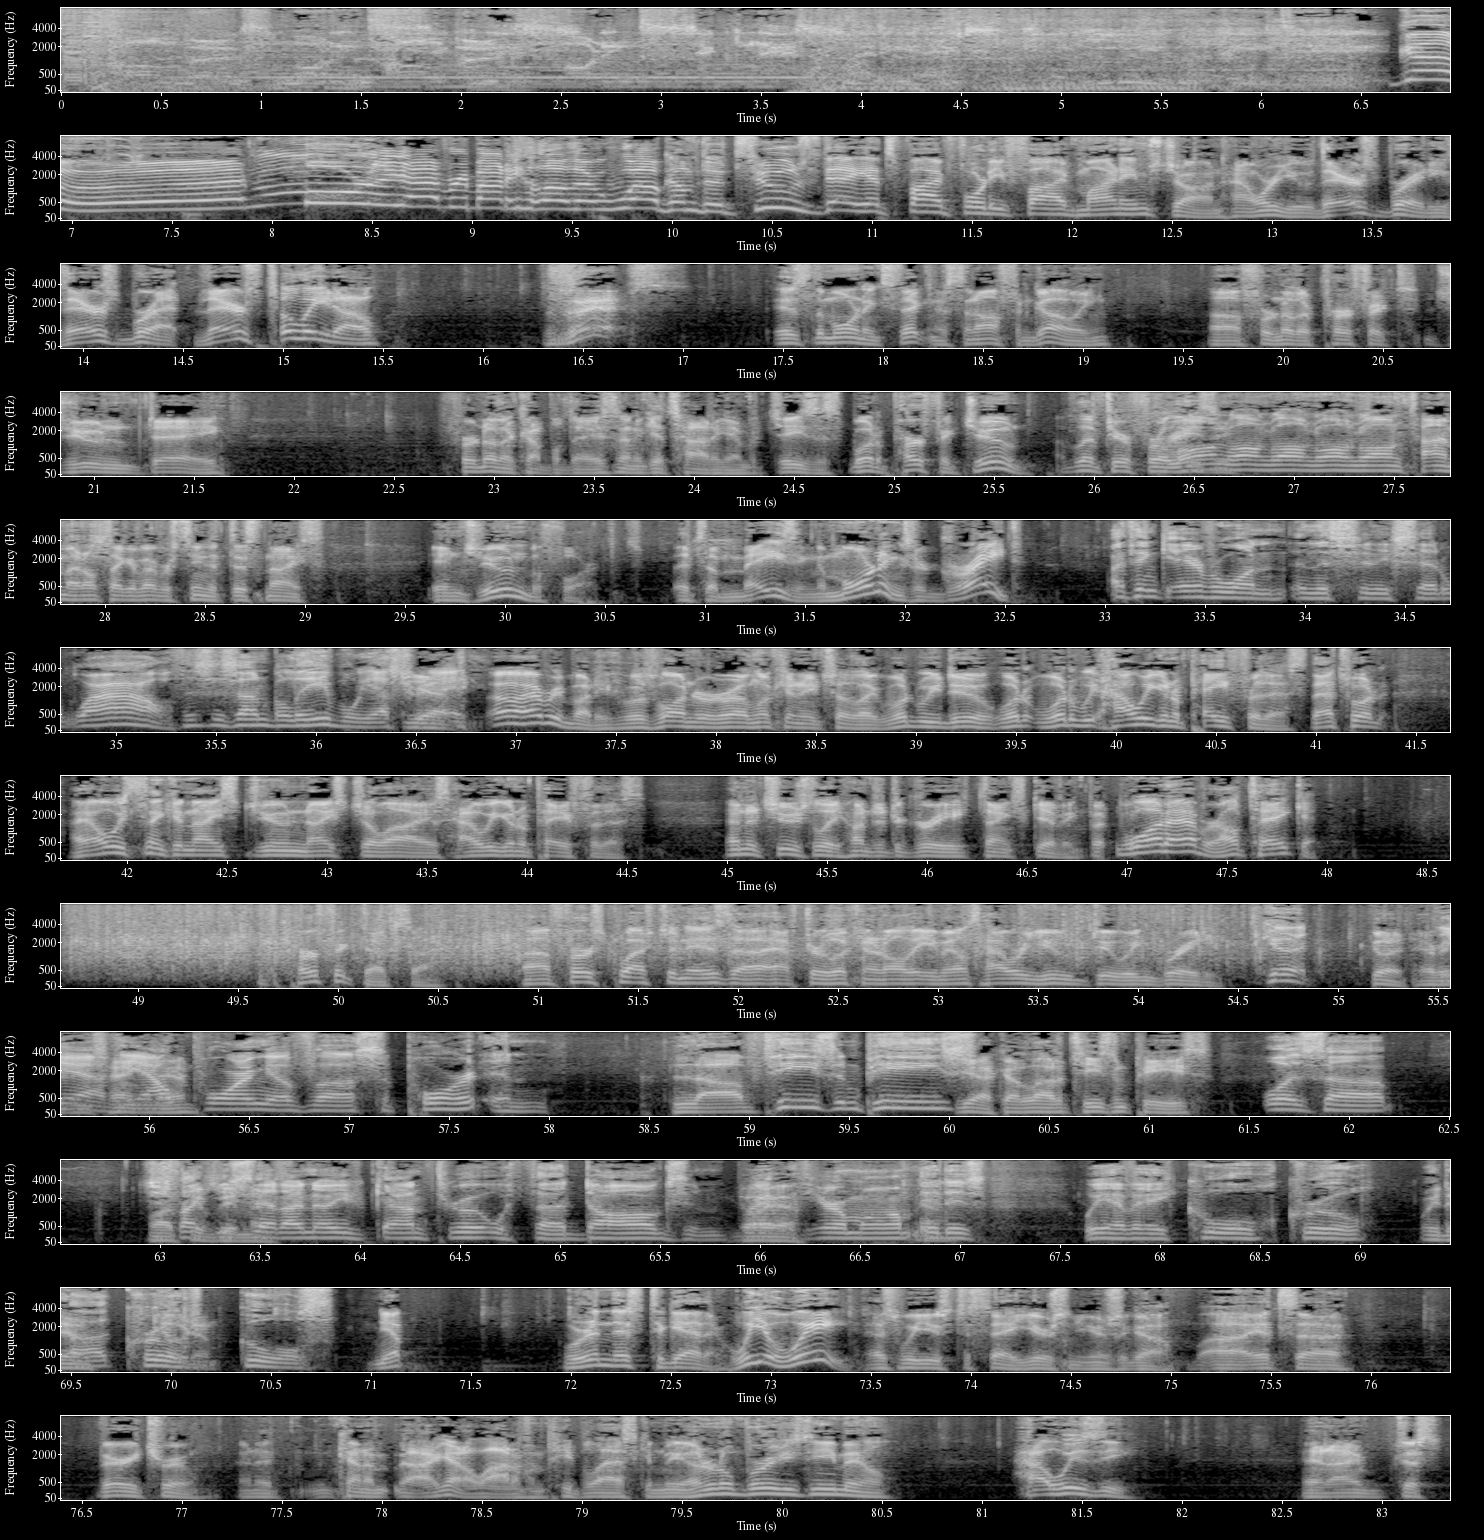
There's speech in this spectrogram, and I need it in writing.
Holmberg's morning sickness. Morning sickness. Good morning, everybody. Hello there. Welcome to Tuesday. It's 545. My name's John. How are you? There's Brady. There's Brett. There's Toledo. This is the morning sickness and off and going uh, for another perfect June day. For another couple days, and it gets hot again. But Jesus, what a perfect June! I've lived here for a long, long, long, long, long time. I don't think I've ever seen it this nice in June before. It's, it's amazing. The mornings are great. I think everyone in this city said, "Wow, this is unbelievable." Yesterday, Oh, everybody was wandering around looking at each other like, "What do we do? What? What do we? How are we going to pay for this?" That's what I always think. A nice June, nice July is how are we going to pay for this? And it's usually hundred degree Thanksgiving, but whatever, I'll take it. It's perfect outside. Uh, first question is uh, after looking at all the emails, how are you doing, Brady? good. Good. Everything's Yeah, the hanging in. outpouring of uh, support and Love. T's and P's Yeah, got a lot of T's and P's. was uh, just like you said. nice. I know you've gone through it with uh, dogs and Oh, yeah. with your mom. It is. We have a cool crew. We do. Uh, crew Yeah, of ghouls. Yep. We're in this together. We are we, as we used to say years and years ago. Uh, it's uh, very true. And it kind of, I got a lot of them, people asking me, I don't know Brady's email. How is he? And I'm just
